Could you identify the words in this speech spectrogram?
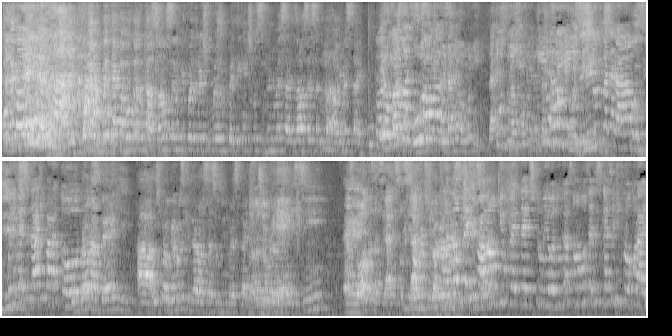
Como é, que o PT, é que o PT acabou com a educação, sendo que foi durante o governo do PT que a gente conseguiu universalizar o acesso à universidade pública? Eu faço um as curso que foi da Reúne, da Restauração da Universidade. Inclusive, Instituto Federal, Universidade para O Todos. Pronatec, a- os programas que deram acesso às universidades Projeto públicas, sim, As é, cotas raciais e sociais. Principalmente os programas Quando vocês falam que o PT destruiu a educação, vocês esquecem de procurar a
